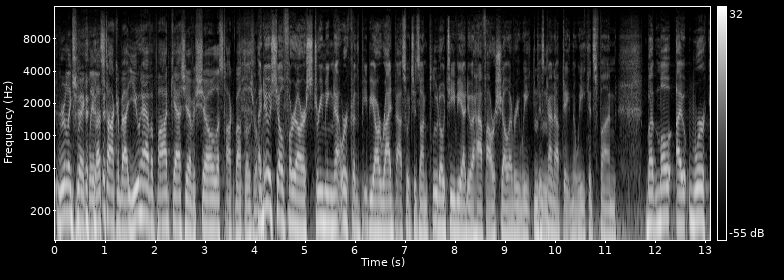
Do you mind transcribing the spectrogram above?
Really quickly, let's talk about you have a podcast, you have a show. Let's talk about those. Real I quick. do a show for our streaming network for the PBR Ride Pass, which is on Pluto TV. I do a half hour show every week, just mm-hmm. kind of updating the week. It's fun. But mo- I work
